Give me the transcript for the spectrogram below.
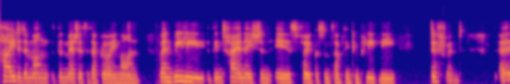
hide it among the measures that are going on when really the entire nation is focused on something completely different. Uh,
